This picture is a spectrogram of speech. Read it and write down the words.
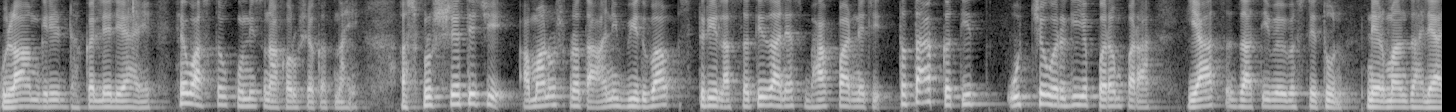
गुलामगिरीत ढकललेली आहे हे वास्तव कुणीच नाकारू शकत नाही. अस्पृश्यतेची अमानुष प्रथा आणि विधवा स्त्रीला सती जाण्यास भाग पाडण्याची तथाकथित उच्चवर्गीय परंपरा याच जाती व्यवस्थेतून निर्माण झाल्या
